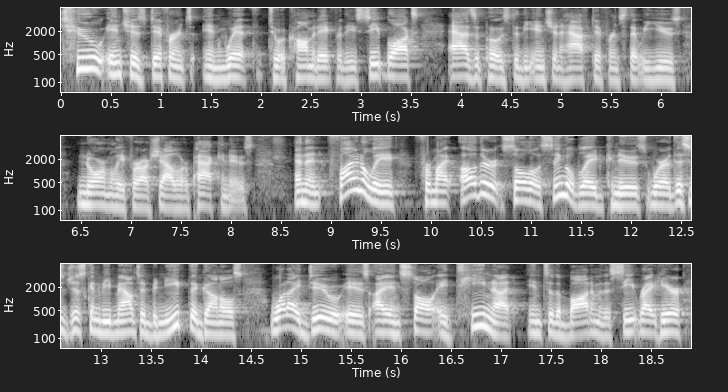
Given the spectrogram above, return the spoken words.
two inches difference in width to accommodate for these seat blocks as opposed to the inch and a half difference that we use normally for our shallower pack canoes. And then finally, for my other solo single blade canoes where this is just going to be mounted beneath the gunnels, what I do is I install a T-nut into the bottom of the seat right here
